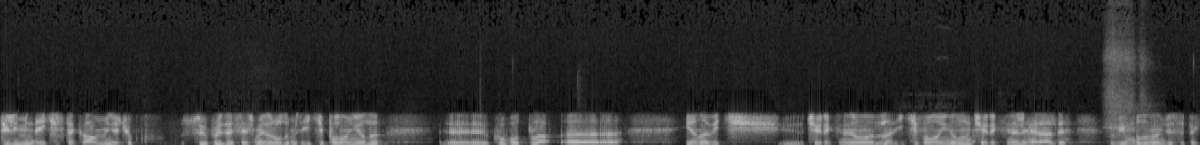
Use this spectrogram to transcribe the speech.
diliminde ikisi de kalmayınca çok sürpriz eşleşmeler oldu. Mesela iki Polonyalı e, Kubot'la e, Janovic e, çeyrek final oynadılar. İki Polonyalı'nın çeyrek finali herhalde Wimbledon öncesi pek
